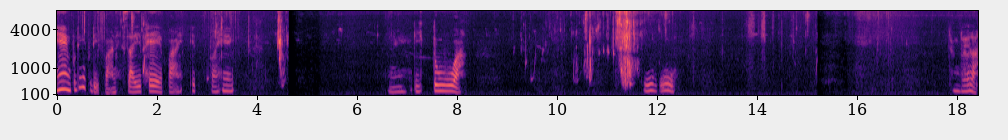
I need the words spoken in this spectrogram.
แห้งผู้ดีผู้ดีปลาใส่แพร่ปลาเอ็ดปลาแห้งอีกตัวอู้อู้จังเลยล่ะ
